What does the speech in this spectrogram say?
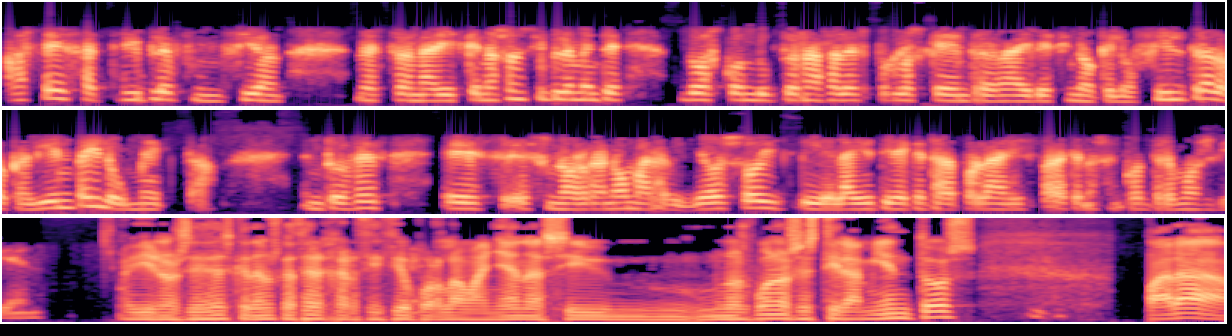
hace esa triple función nuestra nariz, que no son simplemente dos conductos nasales por los que entra el aire, sino que lo filtra, lo calienta y lo humecta. Entonces es, es un órgano maravilloso y, y el aire tiene que entrar por la nariz para que nos encontremos bien. Oye, nos dices que tenemos que hacer ejercicio por la mañana, así mm, unos buenos estiramientos para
